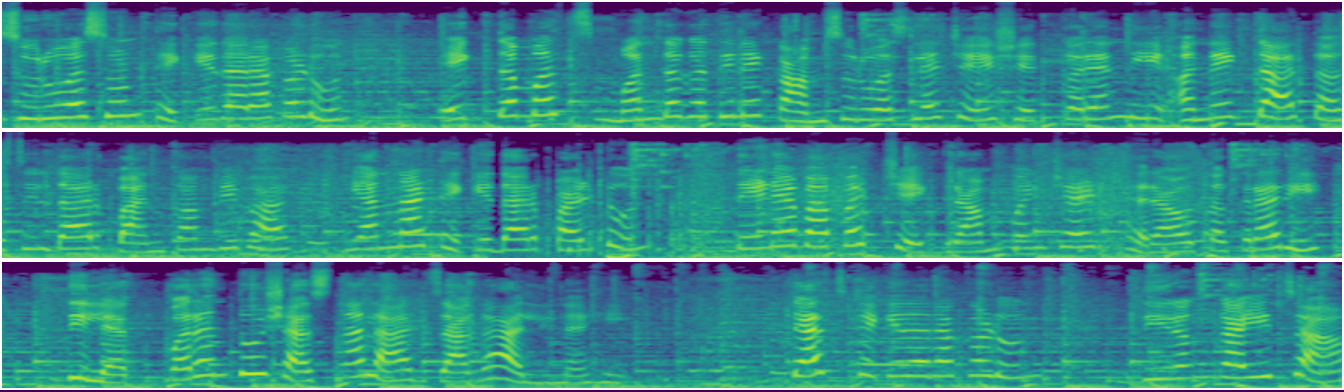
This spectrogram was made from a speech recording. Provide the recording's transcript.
सुरू असून ठेकेदाराकडून एकदमच मंद गतीने काम सुरू असल्याचे शेतकऱ्यांनी अनेकदा तहसीलदार बांधकाम विभाग यांना ठेकेदार पालटून देण्याबाबतचे ग्रामपंचायत ठराव तक्रारी दिल्यात परंतु शासनाला जागा आली नाही. त्याच ठेकेदाराकडून दिरंगाईचा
